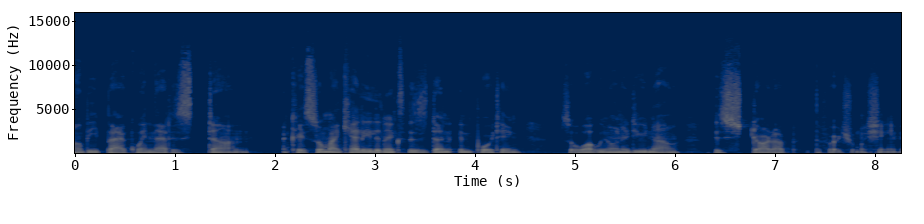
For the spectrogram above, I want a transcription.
I'll be back when that is done. Okay, so my Kali Linux is done importing. So what we want to do now is start up the virtual machine.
